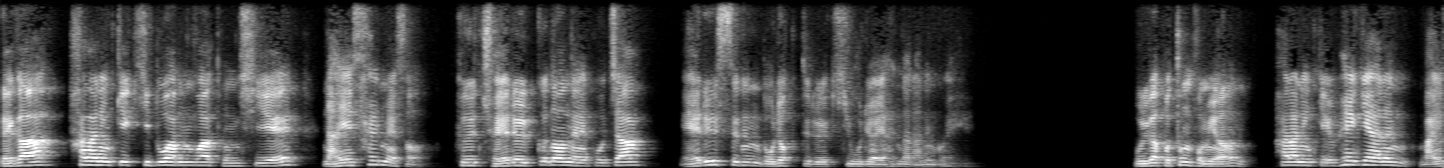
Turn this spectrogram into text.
내가 하나님께 기도함과 동시에 나의 삶에서 그 죄를 끊어내고자 애를 쓰는 노력들을 기울여야 한다는 거예요. 우리가 보통 보면 하나님께 회개하는 마이,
